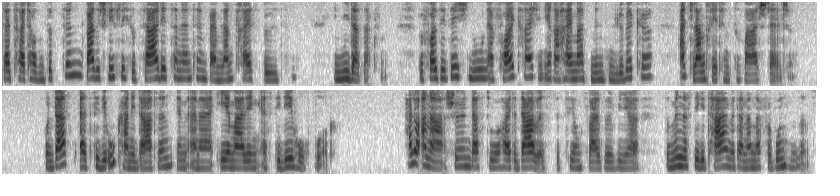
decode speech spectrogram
Seit 2017 war sie schließlich Sozialdezernentin beim Landkreis Uelzen in Niedersachsen, bevor sie sich nun erfolgreich in ihrer Heimat Minden-Lübbecke als Landrätin zur Wahl stellte. Und das als CDU-Kandidatin in einer ehemaligen SPD-Hochburg. Hallo Anna, schön, dass du heute da bist, beziehungsweise wir zumindest digital miteinander verbunden sind.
